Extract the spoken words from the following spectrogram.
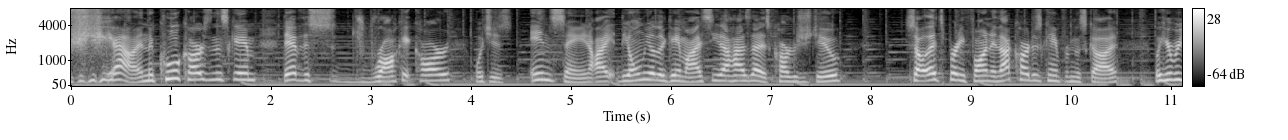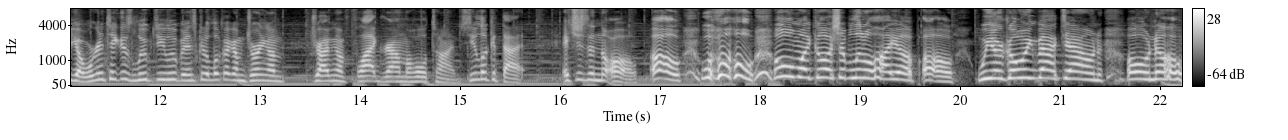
yeah, and the cool cars in this game, they have this rocket car, which is insane. I the only other game I see that has that is Car Crushers 2. So it's pretty fun, and that car just came from the sky. But here we go. We're gonna take this loop-de-loop, and it's gonna look like I'm driving on driving on flat ground the whole time. See, look at that. It's just in the oh. Uh oh. Whoa! Oh my gosh, I'm a little high up. Uh oh. We are going back down. Oh no.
